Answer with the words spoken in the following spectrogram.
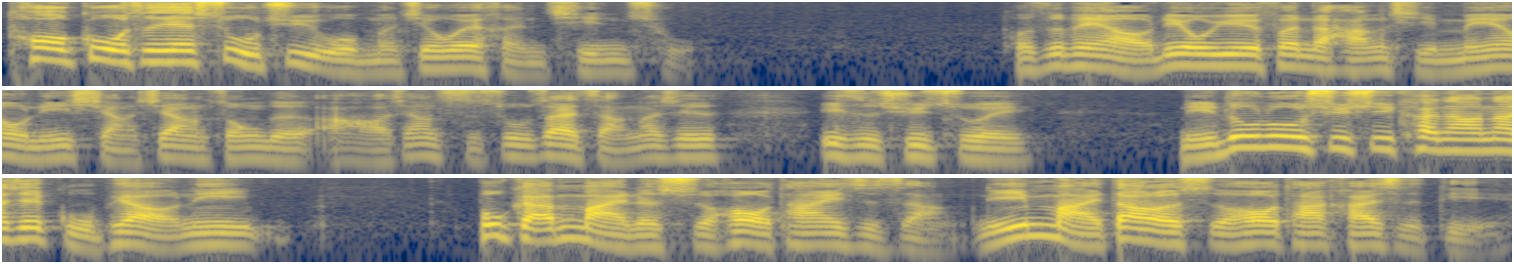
透过这些数据，我们就会很清楚，投资朋友，六月份的行情没有你想象中的啊，好像指数在涨，那些一直去追，你陆陆续续看到那些股票，你不敢买的时候，它一直涨；你买到的时候，它开始跌。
